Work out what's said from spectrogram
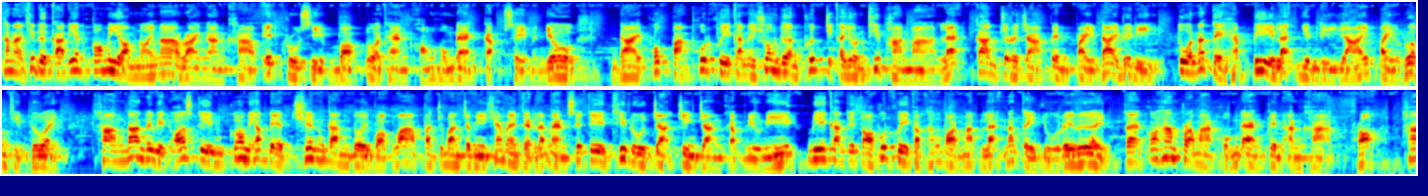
ขณะที่เดอะการเดียนก็ไม่ยอมน้อยหน้ารายงานข่าวเอ็กซ์คลูซีฟบอกตัวแทนของหงแดงกับเซเมนโยได้พบปะพูดคุยกันในช่วงเดือนพฤศจิกายนที่ผ่านมา และการเจรจาเป็นไปได้ด้วยดี ตัวนักเตะแฮปปี้และยินดีย้ายไปร่วมทีมด้วย ทางด้านเดวิดออสตินก็มีอัปเดตเช่นกัน โดยบอกว่าปัจจุบันจะมีแค่แมนเชสเตอร์และแมนซิตี้ที่ดูจะจริงจังกับดีลนี้ มีการติดต่อพูดคุยกับทั้งบอลมัดและนักเตะอยู่เรื่อยๆ แต่ก็ห้ามประมาทหงแดงเป็นอันขาด เพราะถ้า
